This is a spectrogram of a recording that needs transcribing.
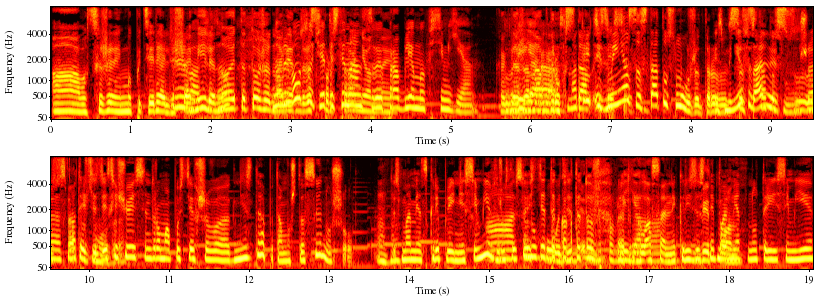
А, вот, к сожалению, мы потеряли Шамиля, но это тоже, но наверное, в любом случае, это финансовые проблемы в семье когда влияет. жена вдруг стала... Изменился здесь... статус мужа, изменился статус мужа. Статус Смотрите, мужа. здесь еще есть синдром опустевшего гнезда, потому что сын ушел. Угу. То есть момент скрепления семьи, взрослый а, сын то есть уходит. это как-то тоже повлияло. Это колоссальный кризисный Бетон. момент внутри семьи.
